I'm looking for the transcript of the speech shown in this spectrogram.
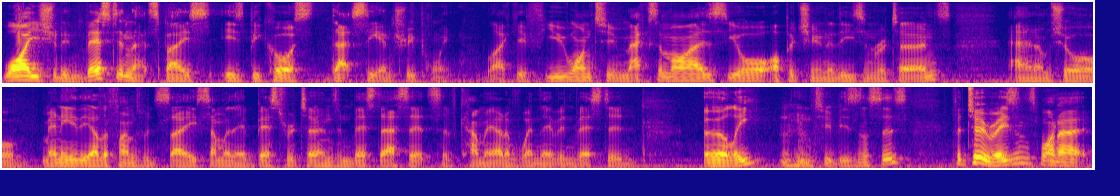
why you should invest in that space is because that's the entry point. Like if you want to maximize your opportunities and returns, and I'm sure many of the other funds would say some of their best returns and best assets have come out of when they've invested early mm-hmm. into businesses for two reasons. One, uh,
